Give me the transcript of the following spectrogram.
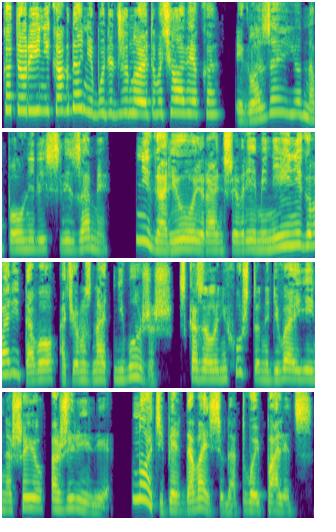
«которая никогда не будет женой этого человека». И глаза ее наполнились слезами. «Не горюй раньше времени и не говори того, о чем знать не можешь», — сказала Нехушта, надевая ей на шею ожерелье. «Ну, а теперь давай сюда твой палец,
